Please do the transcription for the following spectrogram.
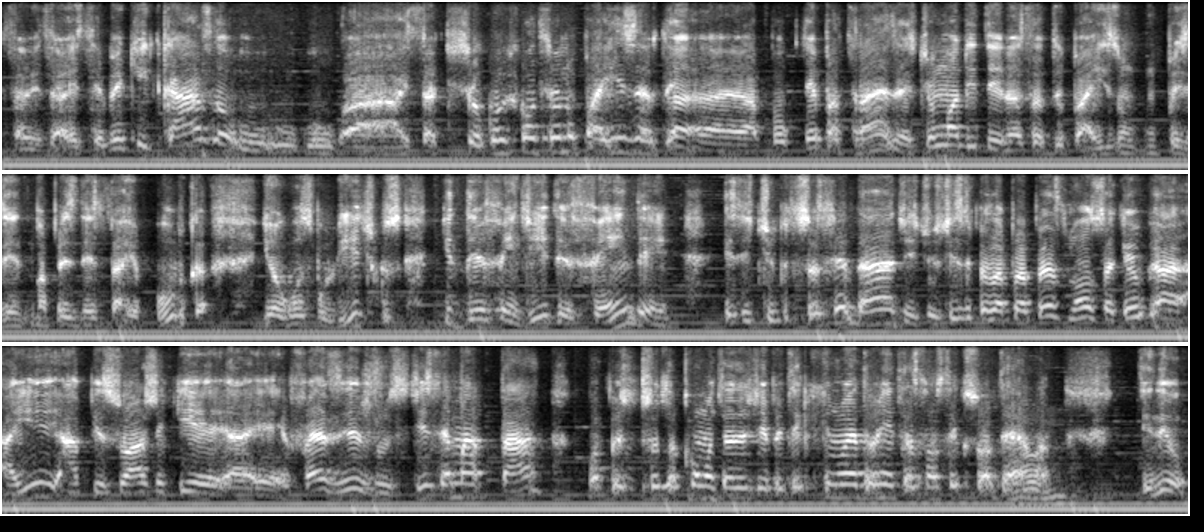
sabe, você vê que casa o, o, a estatística que aconteceu no país é, é, há pouco tempo atrás. Né? Tinha uma liderança do país, um, um presidente, uma presidência da República e alguns políticos que defendiam e defendem esse tipo de sociedade, justiça pelas próprias mãos. Só que aí a pessoa acha que é, é, fazer justiça é matar uma pessoa da comunidade LGBT que não é da orientação sexual dela. Entendeu?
